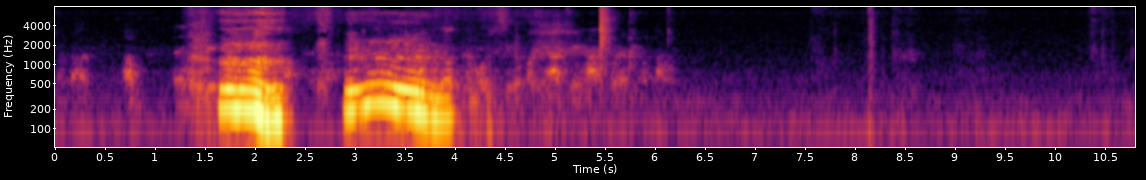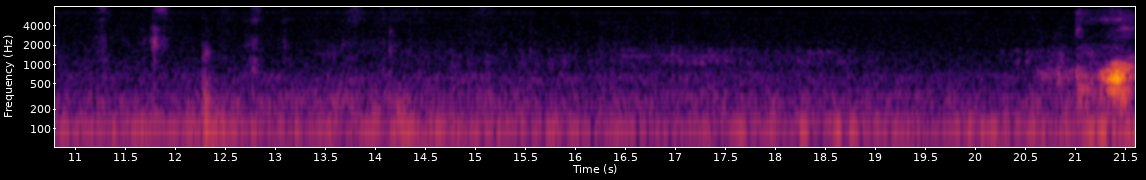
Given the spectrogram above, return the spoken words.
which one? Up, and then your up. Both of those in the motions you would like actually have whatever you want that one. I'm just showing you a trick to do. Once you get that trick down, eventually you can go at a higher speed and jump a little bit higher and you'll be able to jump over an object like that steel bar up there. That steel bar. Wow, the grease flies. Thanks for watching Easy BMX. Don't forget to rate, comment, and subscribe right down below. I'll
